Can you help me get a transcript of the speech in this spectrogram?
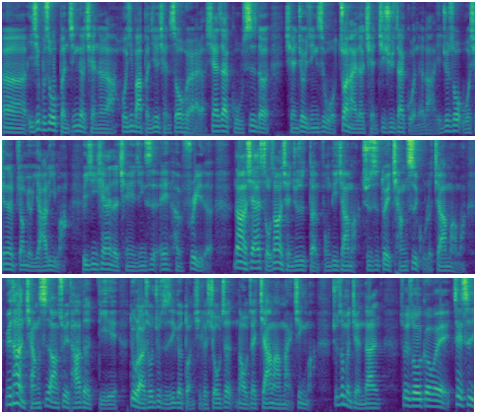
呃，已经不是我本金的钱了啦，我已经把本金的钱收回来了。现在在股市的钱就已经是我赚来的钱，继续在滚的啦。也就是说，我现在比较没有压力嘛，毕竟现在的钱已经是诶很 free 的。那现在手上的钱就是等逢低加码，就是对强势股的加码嘛，因为它很强势啊，所以它的跌对我来说就只是一个短期的修正。那我再加码买进嘛，就这么简单。所以说各位，这次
